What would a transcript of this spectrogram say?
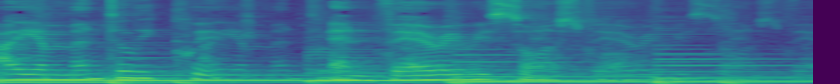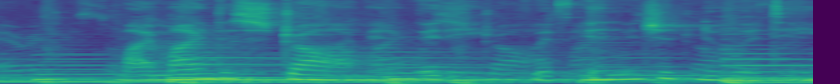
I am mentally quick and very resourceful. My mind is strong and witty with ingenuity.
